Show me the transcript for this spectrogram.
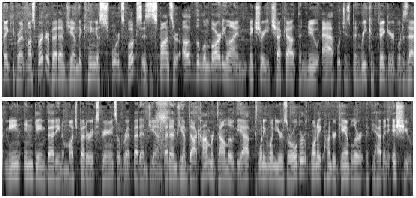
Thank you, Brent Musburger. BetMGM, the king of sportsbooks, is the sponsor of the Lombardi line. Make sure you check out the new app, which has been reconfigured. What does that mean? In game betting, a much better experience over at BetMGM. BetMGM.com or download the app. 21 years or older, 1 800 Gambler if you have an issue.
